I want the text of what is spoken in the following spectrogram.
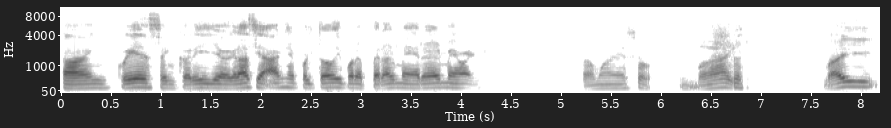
Amén. Cuídense, Corillo. Gracias, Ángel, por todo y por esperarme. Eres el mejor. Vamos a eso. Bye. Bye.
